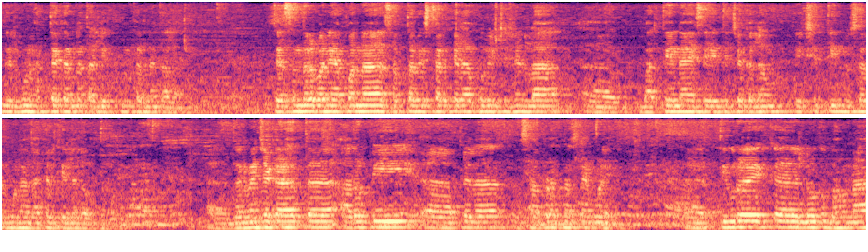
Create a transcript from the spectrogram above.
निर्गुण हत्या करण्यात आली करण्यात आला. त्या संदर्भाने आपण सत्तावीस तारखेला पोलीस स्टेशनला भारतीय न्याय संहितेच्या कलम एकशे तीननुसार गुन्हा दाखल केलेला होता. दरम्यानच्या काळात आरोपी आपल्याला सापडत नसल्यामुळे तीव्र एक लोकभावना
